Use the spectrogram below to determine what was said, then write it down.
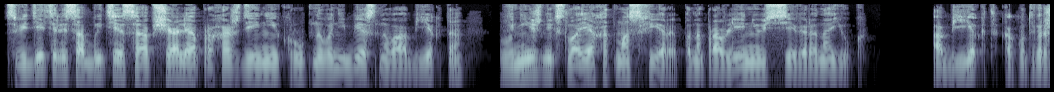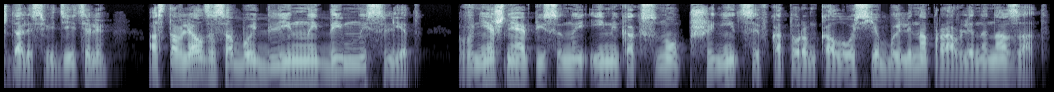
Свидетели события сообщали о прохождении крупного небесного объекта в нижних слоях атмосферы по направлению с севера на юг. Объект, как утверждали свидетели, оставлял за собой длинный дымный след, внешне описанный ими как сноп пшеницы, в котором колосья были направлены назад,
